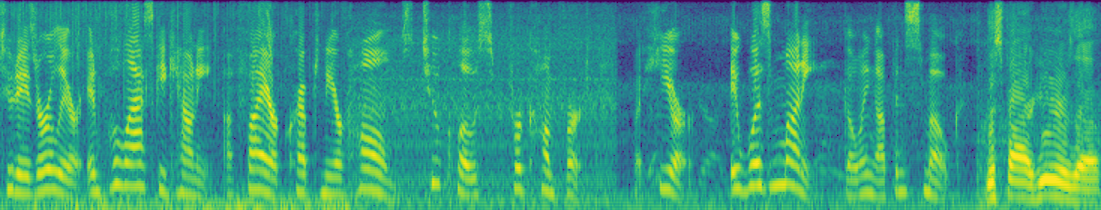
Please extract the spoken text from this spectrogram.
Two days earlier, in Pulaski County, a fire crept near homes, too close for comfort. But here, it was money going up in smoke. This fire here is a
